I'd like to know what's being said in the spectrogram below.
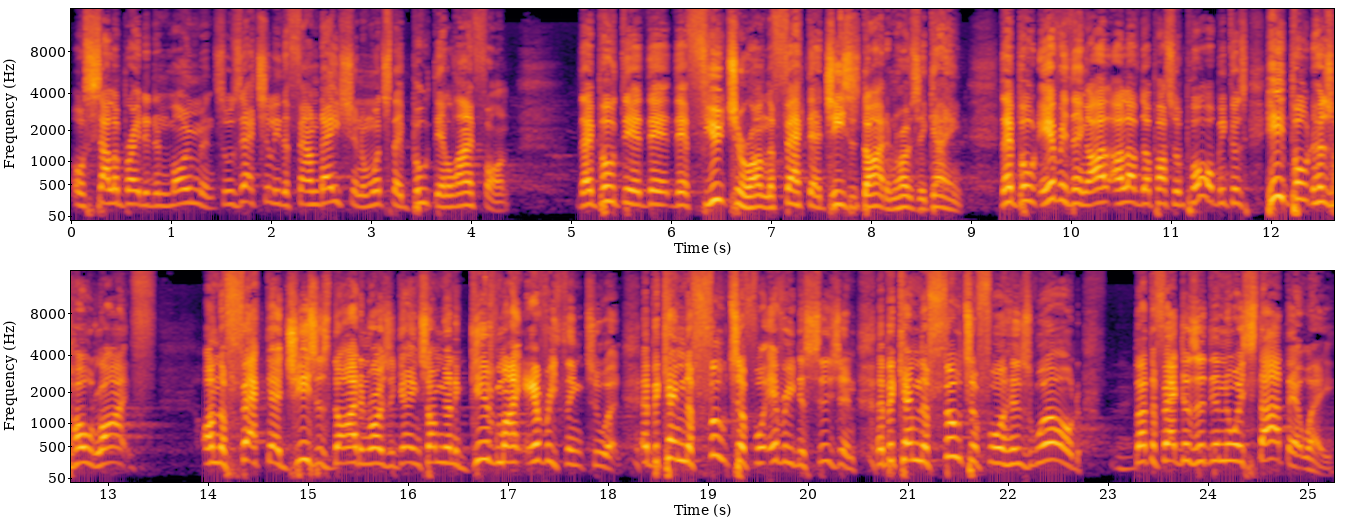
or celebrated in moments. It was actually the foundation in which they built their life on. They built their, their, their future on the fact that Jesus died and rose again. They built everything. I, I love the Apostle Paul because he built his whole life on the fact that Jesus died and rose again, so I'm going to give my everything to it. It became the filter for every decision, it became the filter for his world. But the fact is, it didn't always start that way.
